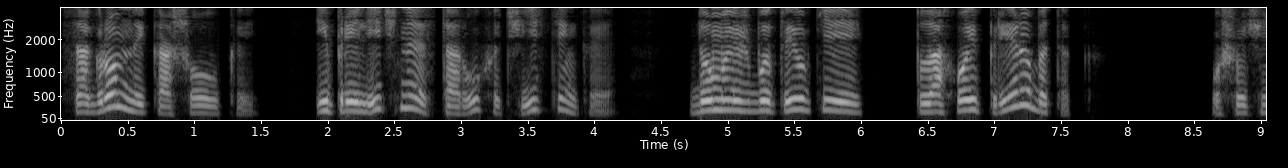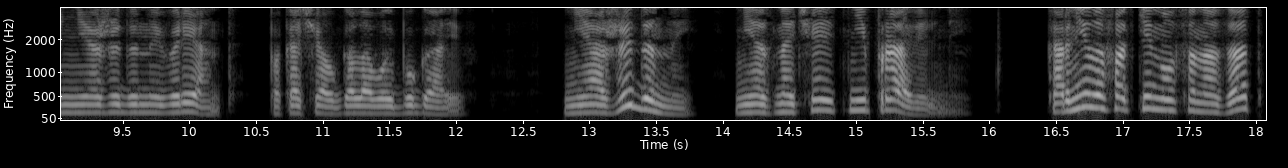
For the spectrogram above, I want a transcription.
с огромной кошелкой. И приличная старуха, чистенькая. Думаешь, бутылки — плохой приработок? Уж очень неожиданный вариант. — покачал головой Бугаев. «Неожиданный не означает неправильный». Корнилов откинулся назад,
